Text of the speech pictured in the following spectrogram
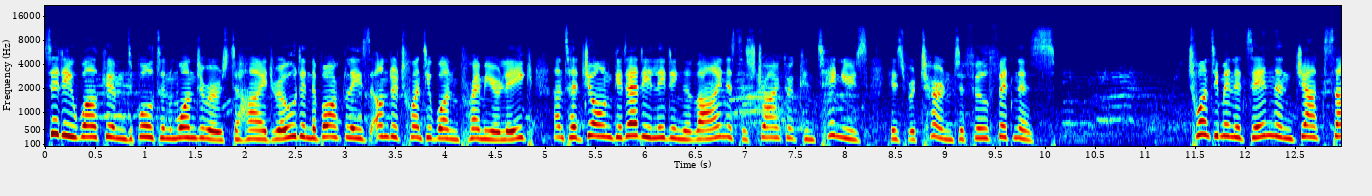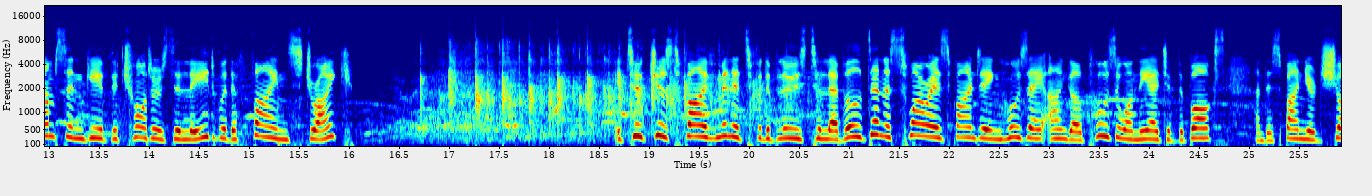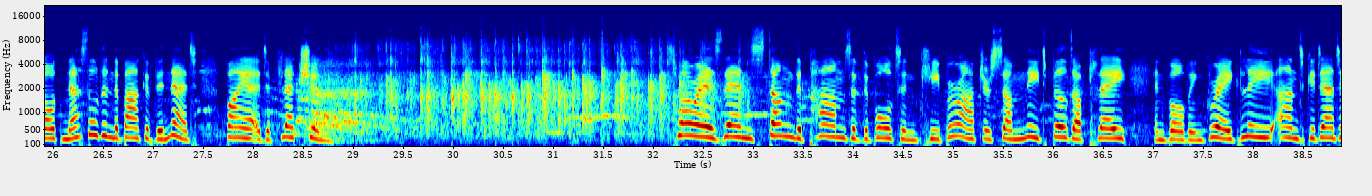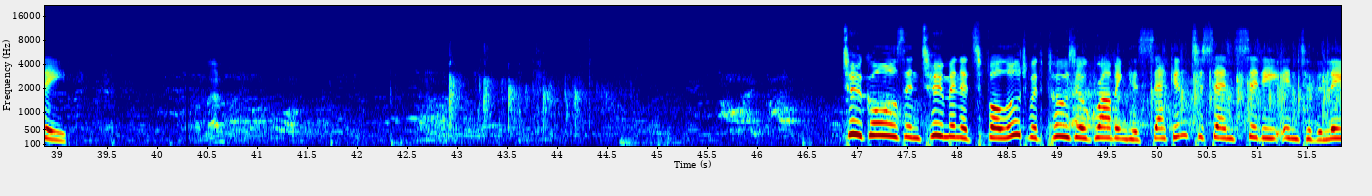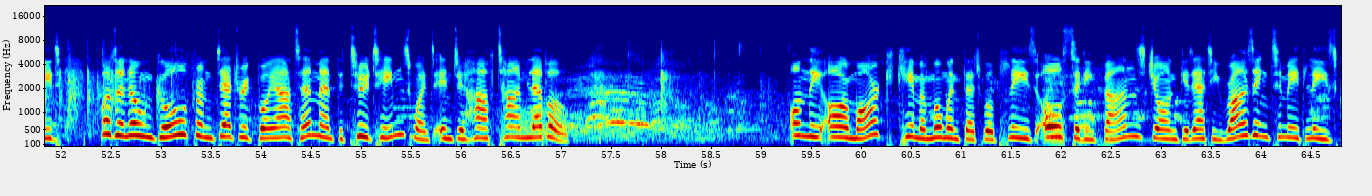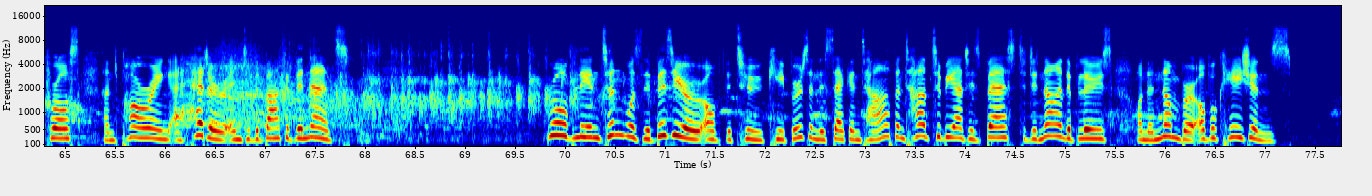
City welcomed Bolton Wanderers to Hyde Road in the Barclays Under 21 Premier League and had John Guidetti leading the line as the striker continues his return to full fitness. 20 minutes in and Jack Sampson gave the Trotters the lead with a fine strike. It took just five minutes for the Blues to level, Denis Suarez finding Jose Angel Pozo on the edge of the box and the Spaniard shot nestled in the back of the net via a deflection. Suarez then stung the palms of the Bolton keeper after some neat build-up play involving Greg Leigh and Guidetti. Two goals in two minutes followed, with Pozo grabbing his second to send City into the lead. But an own goal from Dedryck Boyata meant the two teams went into half-time level. On the hour mark came a moment that will please all City fans. John Guidetti rising to meet Leigh's cross and powering a header into the back of the net. Rob Lainton was the busier of the two keepers in the second half and had to be at his best to deny the Blues on a number of occasions.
